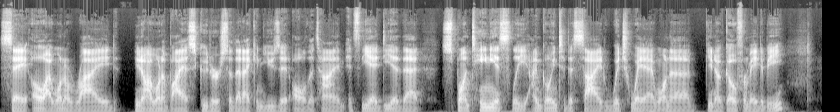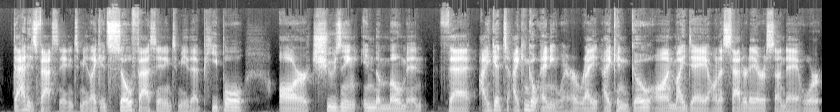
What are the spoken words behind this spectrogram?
say, oh, I want to ride, you know, I want to buy a scooter so that I can use it all the time. It's the idea that spontaneously I'm going to decide which way I want to, you know, go from A to B. That is fascinating to me. Like it's so fascinating to me that people are choosing in the moment that I get to I can go anywhere, right? I can go on my day on a Saturday or a Sunday or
